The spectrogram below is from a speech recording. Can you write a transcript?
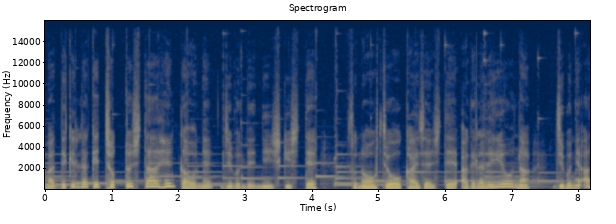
まあ、できるだけちょっとした変化をね自分で認識してその不調を改善してあげられるような自分に合っ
